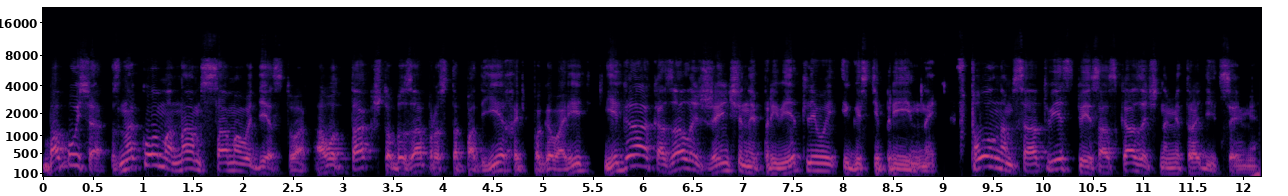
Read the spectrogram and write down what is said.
Бабуся знакома нам с самого детства. А вот так, чтобы запросто подъехать, поговорить, Ега оказалась женщиной приветливой и гостеприимной. В полном соответствии со сказочными традициями.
